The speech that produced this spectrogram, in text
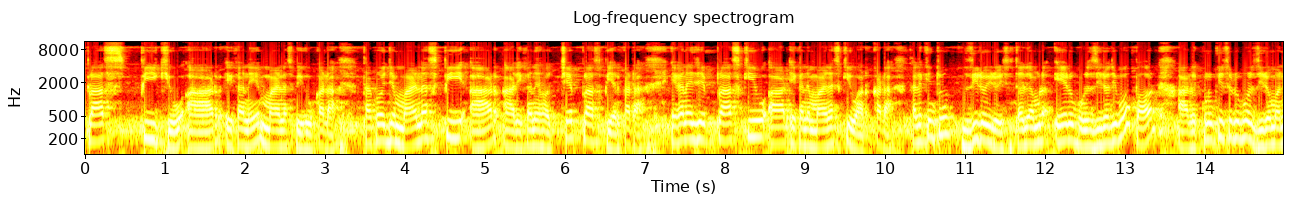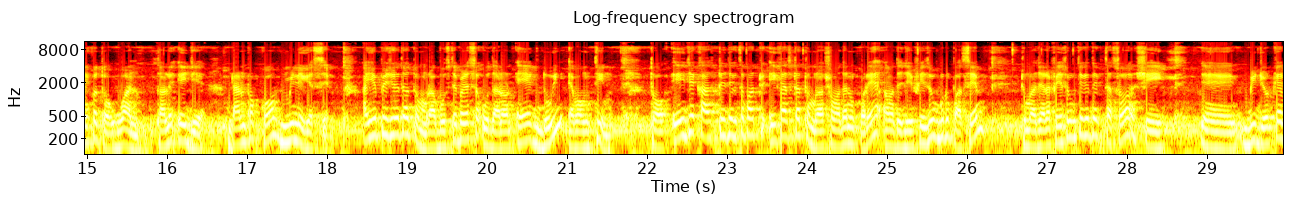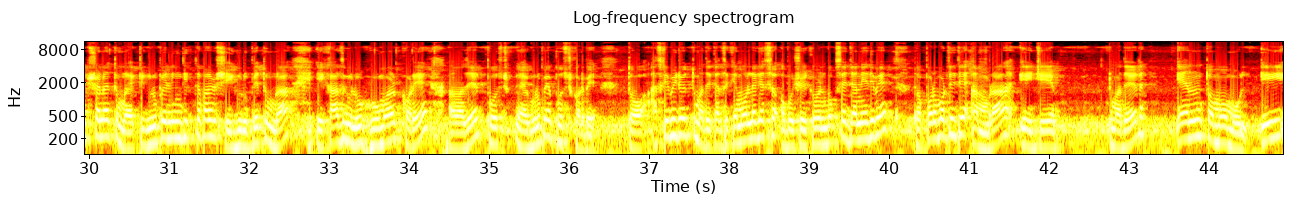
প্লাস পি কিউ আর এখানে মাইনাস পি কিউ কাটা। তারপরে যে মাইনাস পি আর আর এখানে হচ্ছে প্লাস পি আর কাটা। এখানে যে প্লাস কিউ আর এখানে মাইনাস কিউ আর কাটা। তাহলে কিন্তু জিরোই রয়েছে। তাহলে আমরা এর উপর জিরো দিব পাওয়ার আর কোনো কিছুর উপর জিরো মানে কত? ওয়ান তাহলে এই যে ডান পক্ষ মিলে গেছে। আইএ বিষয়টা তোমরা বুঝতে পেরেছ উদাহরণ এক, দুই এবং তিন। তো এই যে কাজটি দেখতে পাচ্ছ, এই কাজটা তোমরা সমাধান করে আমাদের যে ফেসবুক গ্রুপ আছে, তোমরা যারা ফেসবুক থেকে দেখতেছো, সেই ভিডিওর ক্যাপশনে তোমরা একটি গ্রুপে লিঙ্ক দেখতে পারবে। সেই গ্রুপে তোমরা এই কাজগুলো হোমওয়ার্ক করে আমাদের পোস্ট গ্রুপে পোস্ট করবে। তো আজকের ভিডিও তোমাদের কাছে কেমন লেগেছে, অবশ্যই কমেন্ট বক্সে জানিয়ে দিবে। তো পরবর্তীতে আমরা এই যে তোমাদের এন তম মূল। এই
